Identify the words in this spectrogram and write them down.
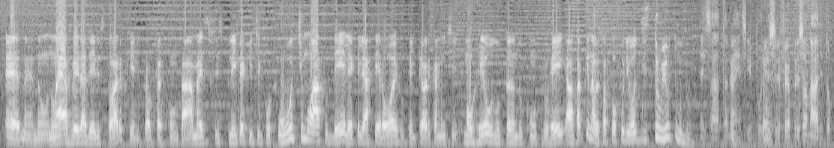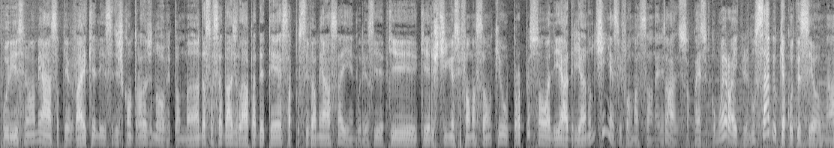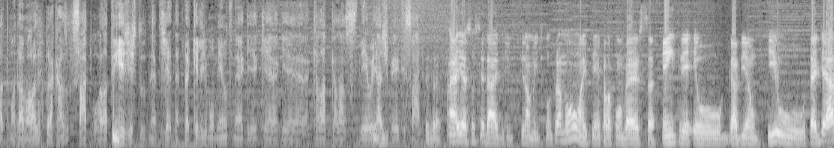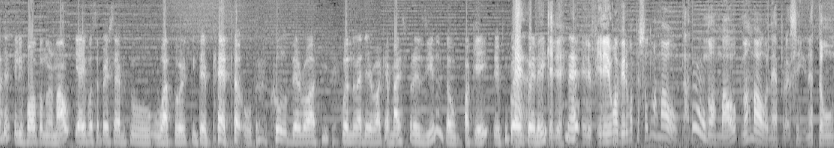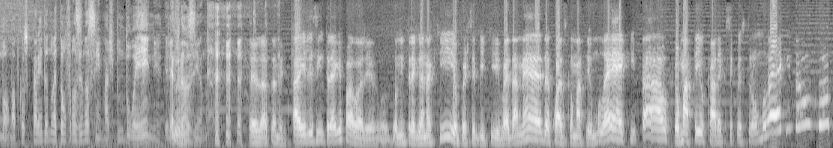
É, é né? Não, não é a verdadeira história, porque ele próprio vai contar, mas explica que, tipo, o último ato dele, aquele ato heróico que ele teoricamente morreu lutando contra o rei, ela sabe que não, ele só ficou furioso e destruiu tudo. Exatamente. E por Então- isso ele foi aprisionado. Então por isso ele é uma ameaça, porque vai que ele se descontrola de novo. Então manda a sociedade lá pra deter essa possível ameaça aí. né? Por isso que, que, que eles tinham essa informação que o próprio pessoal ali, a Adriana, não tinha essa informação, né? Eles, ah, só conhecem ele como um herói. Eles não sabem o que aconteceu. A Amanda Waller, por acaso, sabe. Ou ela tem registro né, de- da- daquele momento, né, que, que, é- que, é- que, ela, que ela leu e Uhum. respeita e sabe. Exato. Aí a sociedade finalmente contra a Mon, aí tem aquela conversa entre o Gavião e o Ted Ada, ele volta ao normal, e aí você percebe que o, o ator que interpreta o, o The Rock, quando não é The Rock, é mais franzino, então ok, ele ficou É, coerente. ele, né? ele, ele ia ver uma pessoa normal. tá? Normal, normal, né? Assim, não é tão normal, porque o cara ainda não é tão franzino assim, mas um duene, ele é franzino. Exatamente. Aí ele se entrega e fala: Olha, eu tô me entregando aqui, eu percebi que vai dar merda, quase que eu matei o moleque e tal. Eu matei o cara que sequestrou o moleque, então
